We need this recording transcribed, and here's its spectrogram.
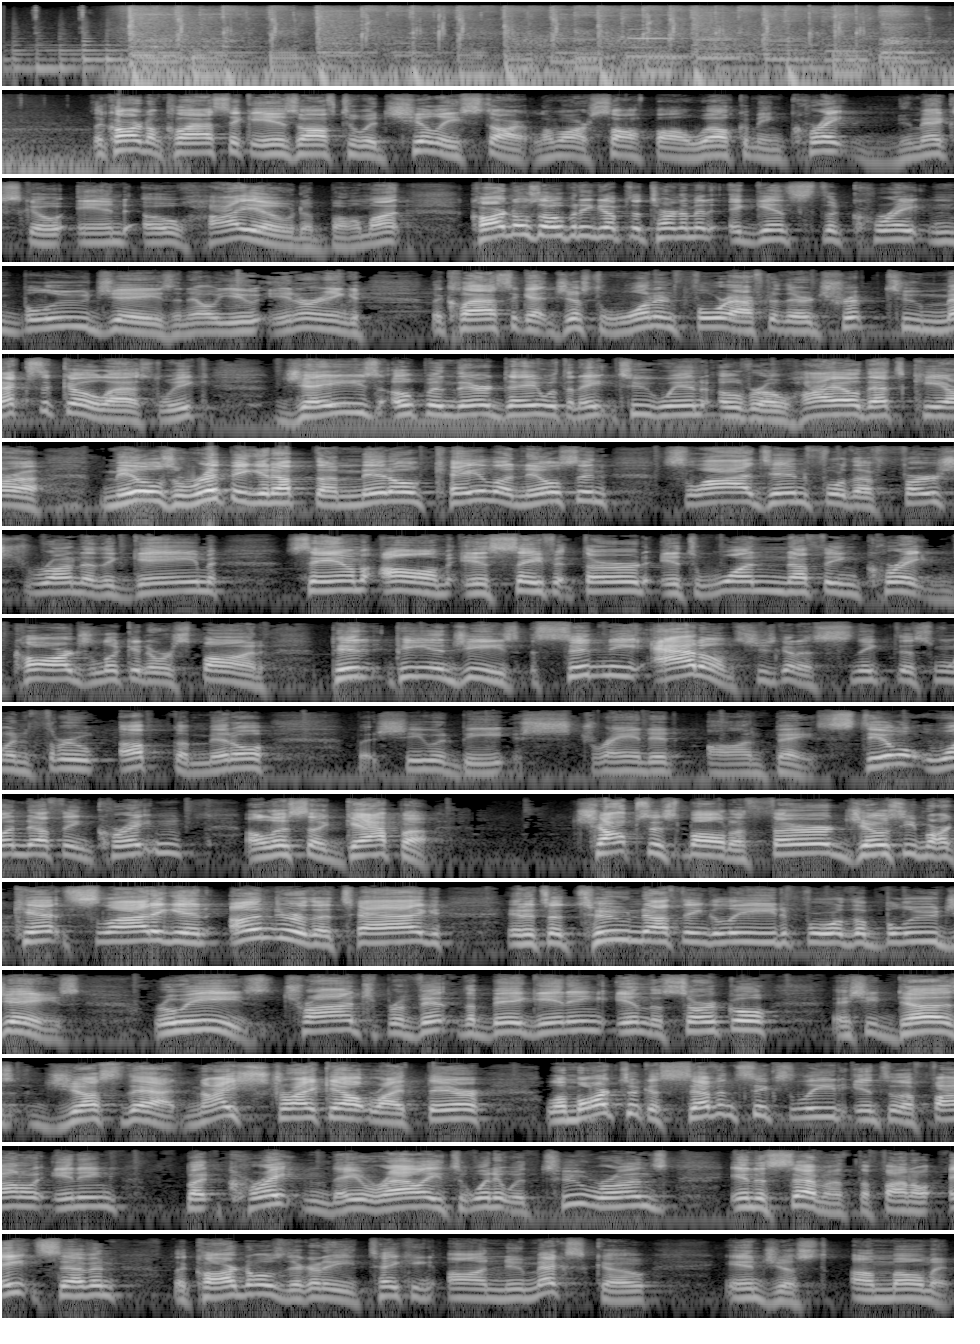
Thank you The Cardinal Classic is off to a chilly start. Lamar softball welcoming Creighton, New Mexico, and Ohio to Beaumont. Cardinals opening up the tournament against the Creighton Blue Jays, and LU entering the Classic at just one and four after their trip to Mexico last week. Jays opened their day with an 8-2 win over Ohio. That's Kiara Mills ripping it up the middle. Kayla Nilsson slides in for the first run of the game. Sam Alm is safe at third. It's 1 0 Creighton. Cards looking to respond. PNG's Sydney Adams. She's going to sneak this one through up the middle, but she would be stranded on base. Still 1 0 Creighton. Alyssa Gappa chops this ball to third. Josie Marquette sliding in under the tag, and it's a 2 0 lead for the Blue Jays. Ruiz trying to prevent the big inning in the circle, and she does just that. Nice strikeout right there. Lamar took a 7 6 lead into the final inning, but Creighton, they rallied to win it with two runs in the seventh. The final 8 7. The Cardinals, they're going to be taking on New Mexico in just a moment.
